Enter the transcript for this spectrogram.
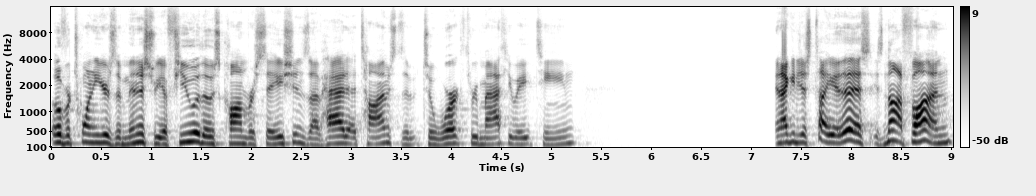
over 20 years of ministry, a few of those conversations I've had at times to, to work through Matthew 18. And I can just tell you this it's not fun.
